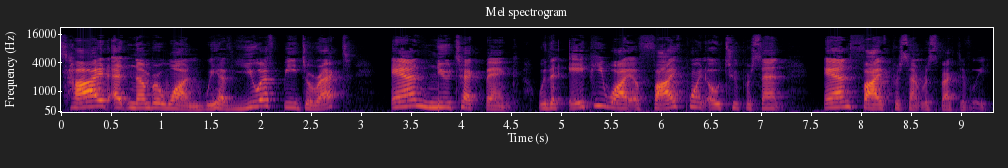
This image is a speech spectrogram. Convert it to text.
Tied at number one, we have UFB Direct and Newtek Bank with an APY of 5.02% and 5% respectively.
